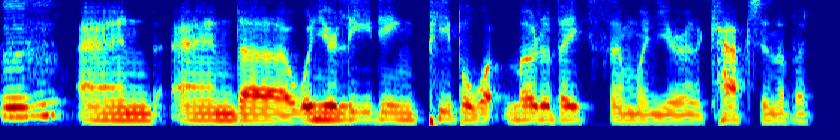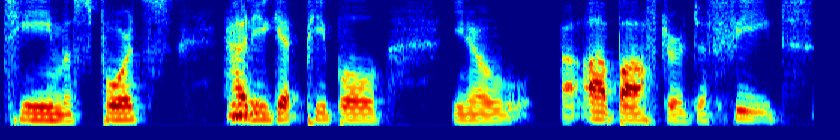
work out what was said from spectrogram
Mm-hmm. And and uh, when you're leading people, what motivates them? When you're the captain of a team of sports, how mm-hmm. do you get people, you know, up after a defeat?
